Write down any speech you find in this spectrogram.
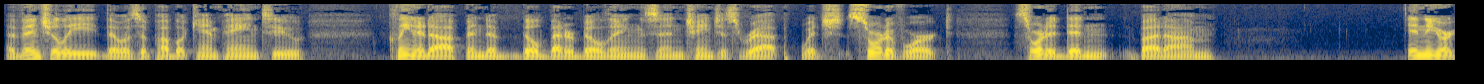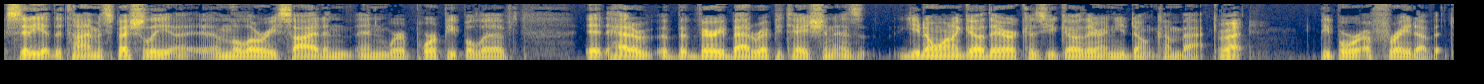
Eventually, there was a public campaign to clean it up and to build better buildings and change its rep, which sort of worked, sort of didn't. But um, in New York City at the time, especially uh, on the Lower East Side and, and where poor people lived, it had a very bad reputation as you don't want to go there because you go there and you don't come back. Right. People were afraid of it.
